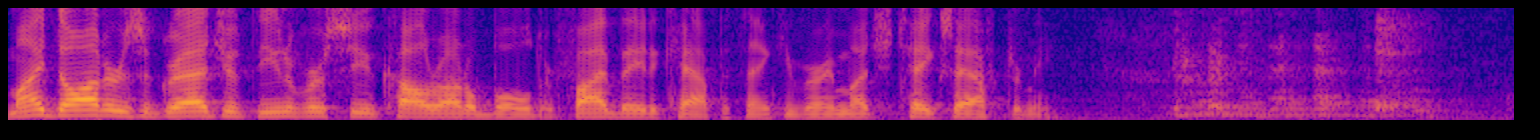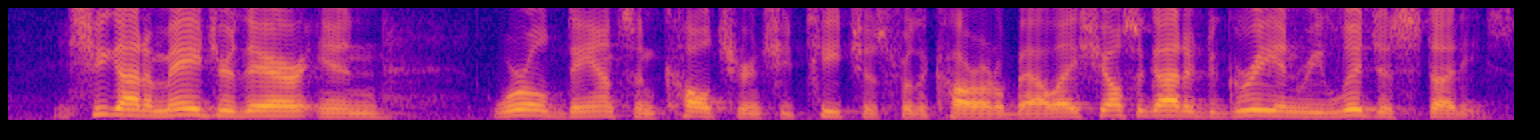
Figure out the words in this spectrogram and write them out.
My daughter is a graduate of the University of Colorado Boulder, Phi Beta Kappa, thank you very much, takes after me. she got a major there in world dance and culture, and she teaches for the Colorado Ballet. She also got a degree in religious studies.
